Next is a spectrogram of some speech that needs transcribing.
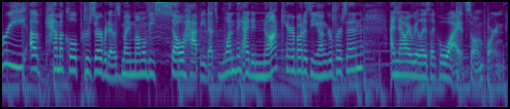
free of chemical preservatives. My mom will be so happy. That's one thing I did not care about as a younger person. And now I realize like why it's so important.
